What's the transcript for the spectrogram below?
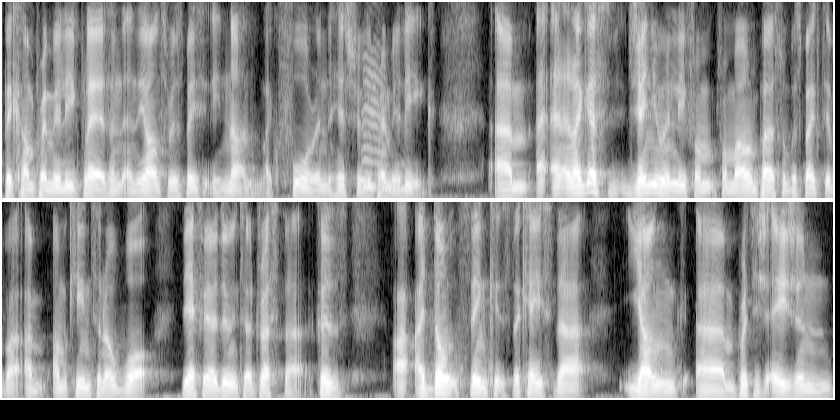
become Premier League players, and, and the answer is basically none, like four in the history of the Premier League. Um, and, and I guess genuinely from, from my own personal perspective, I, I'm I'm keen to know what the FA are doing to address that because I, I don't think it's the case that young um, British Asian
